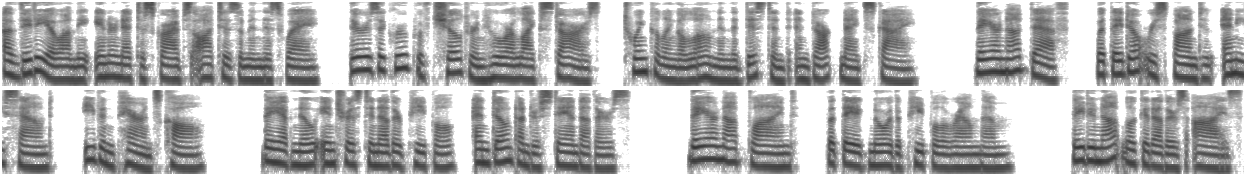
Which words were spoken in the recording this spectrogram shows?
A video on the internet describes autism in this way there is a group of children who are like stars, twinkling alone in the distant and dark night sky. They are not deaf, but they don't respond to any sound, even parents call. They have no interest in other people, and don't understand others. They are not blind, but they ignore the people around them. They do not look at others' eyes,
